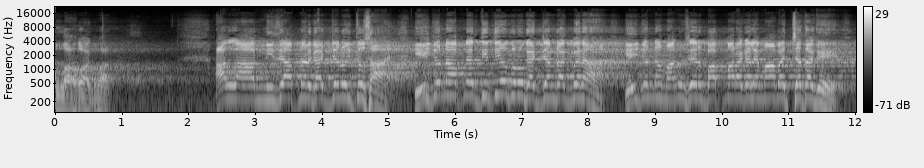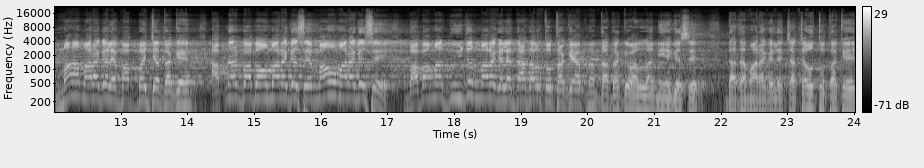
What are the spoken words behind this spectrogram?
আল্লাহ আকবার। আল্লাহ নিজে আপনার গার্জিয়ান হইতে চায়, এই জন্য আপনার দ্বিতীয় কোনো গার্জিয়ান রাখবে না, এই জন্য মানুষের বাপ মারা গেলে মা বাচ্চা থাকে মা মারা গেলে বাপ বাচ্চা থাকে। আপনার বাবাও মারা গেছে, মাও মারা গেছে। বাবা মা দুইজন মারা গেলে দাদাও তো থাকে, আপনার দাদাকেও আল্লাহ নিয়ে গেছে। দাদা মারা গেলে চাচাও তো থাকে,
